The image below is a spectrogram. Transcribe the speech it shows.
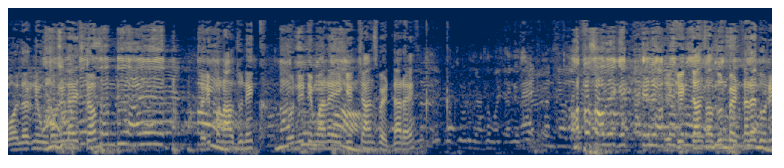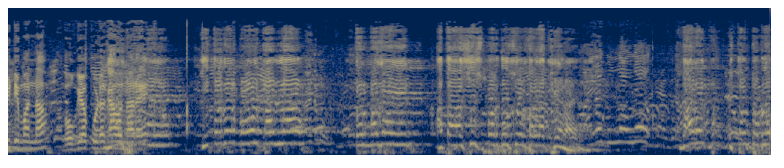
बॉलरने उडवलेला आहे आहे तरी पण अजून एक दोन्ही टीमांना एक एक चान्स भेटणार आहे. एक एक चान्स अजून भेटणार आहे दोन्ही टीमांना. बघूया पुढे काय होणार आहे. इथं जर बॉल काढला तर मजा येईल. आता आशिष परदेशीवर सगळा खेळ आहे. डायरेक्ट स्टंप टोकले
